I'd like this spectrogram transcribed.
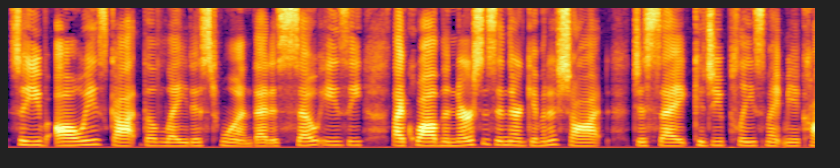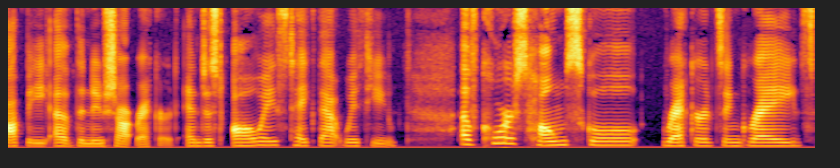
So you've always got the latest one. That is so easy. Like while the nurse is in there giving a shot, just say, Could you please make me a copy of the new shot record? And just always take that with you. Of course, homeschool records and grades.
